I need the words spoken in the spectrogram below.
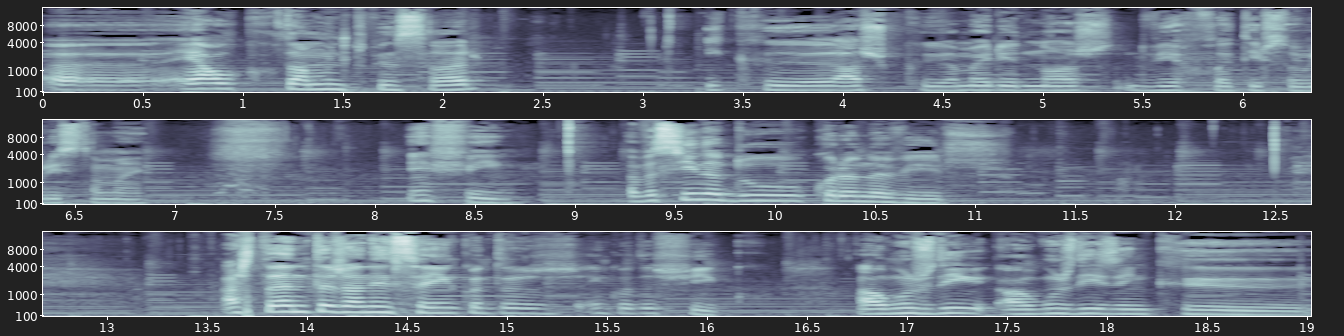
Uh, é algo que dá muito de pensar e que acho que a maioria de nós devia refletir sobre isso também. Enfim, a vacina do coronavírus. Às tantas já nem sei em quantas, em quantas fico. Alguns, di alguns dizem que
